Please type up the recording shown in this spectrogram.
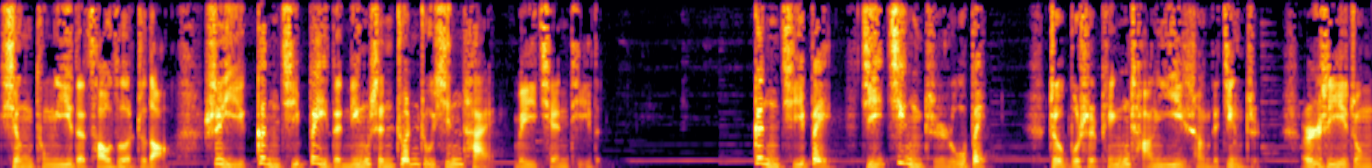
相统一的操作之道，是以更其背的凝神专注心态为前提的。任其背即静止如背，这不是平常意义上的静止，而是一种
